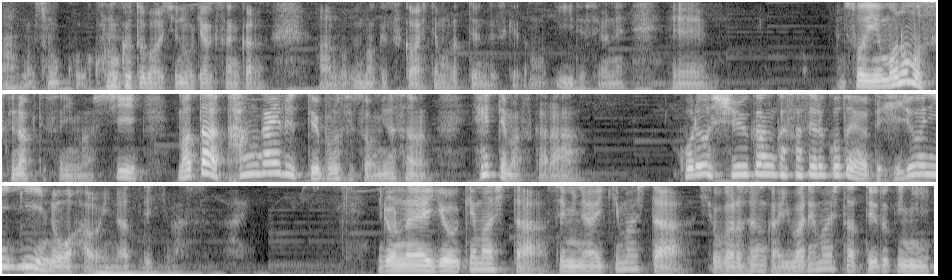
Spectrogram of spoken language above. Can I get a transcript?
あの、その、この言葉うちのお客さんからあのうまく使わせてもらってるんですけども、いいですよね。えーそういうものも少なくて済みますし、また考えるっていうプロセスを皆さん経てますから、これを習慣化させることによって非常にいいノウハウになっていきます。いろんな営業を受けましたセミナー行きました人からなんか言われましたっていう時に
